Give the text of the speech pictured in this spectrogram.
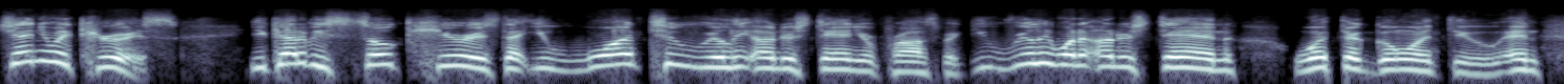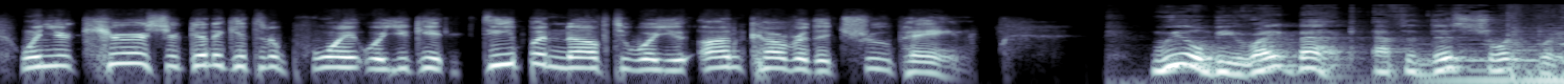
genuine curious. You got to be so curious that you want to really understand your prospect. You really want to understand what they're going through. And when you're curious, you're going to get to the point where you get deep enough to where you uncover the true pain. We'll be right back after this short break.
